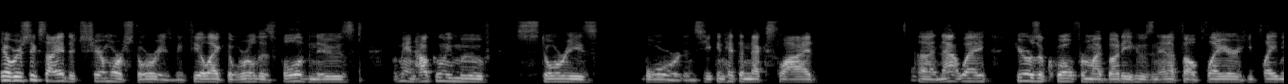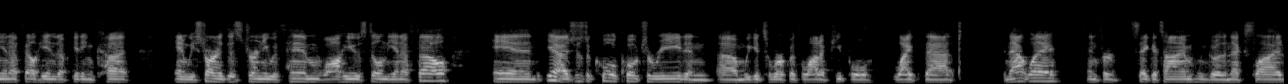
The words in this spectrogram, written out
yeah, we're just excited to share more stories. We feel like the world is full of news, but man, how can we move stories forward? And so you can hit the next slide. Uh, in that way, here's a quote from my buddy who's an NFL player. He played in the NFL, he ended up getting cut. And we started this journey with him while he was still in the NFL. And yeah, it's just a cool quote to read. And um, we get to work with a lot of people like that in that way. And for sake of time, we can go to the next slide.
